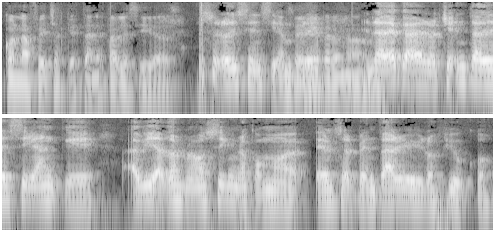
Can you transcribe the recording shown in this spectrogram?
con las fechas que están establecidas. Eso lo dicen siempre. Sí, pero no. En la década del 80 decían que había dos nuevos signos como el serpentario y los fiucos.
